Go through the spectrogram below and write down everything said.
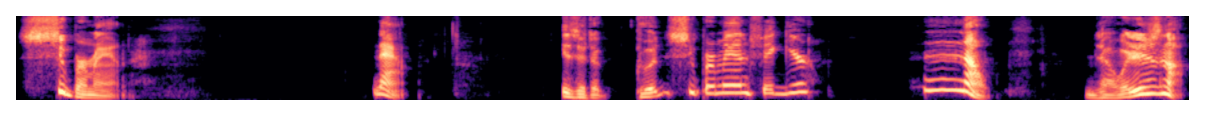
Superman. Now, is it a good Superman figure? No. No, it is not.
